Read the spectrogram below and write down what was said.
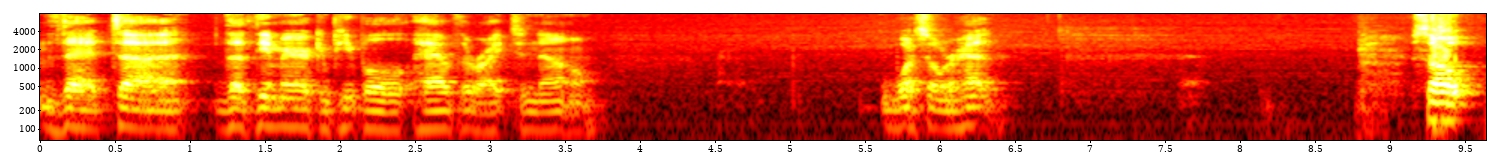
that uh, that the American people have the right to know what's overhead. So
